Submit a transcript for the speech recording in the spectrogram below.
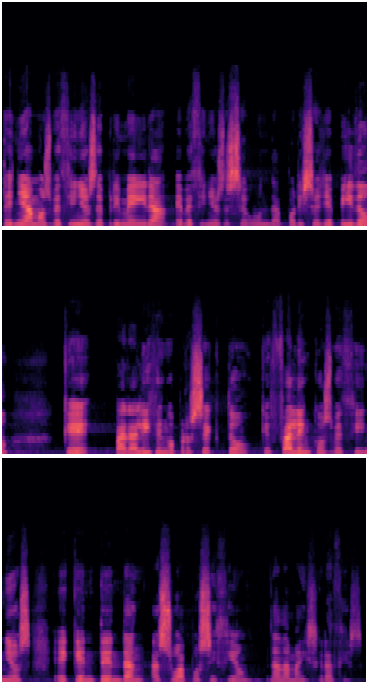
teñamos veciños de primeira e veciños de segunda. Por iso lle pido que paralicen o proxecto, que falen cos veciños e que entendan a súa posición. Nada máis, gracias.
